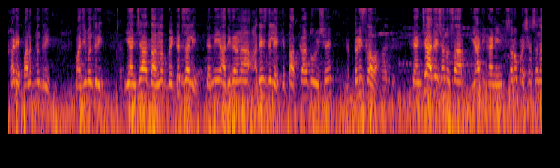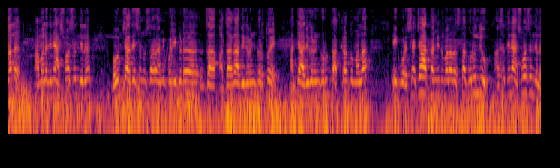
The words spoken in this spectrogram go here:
खाडे पालकमंत्री माजी मंत्री यांच्या दालनात बैठक झाली. त्यांनी अधिकाऱ्यांना आदेश दिले की तात्काळ तो विषय तडीस लावा. त्यांच्या आदेशानुसार या ठिकाणी सर्व प्रशासन आलं. आम्हाला त्यांनी आश्वासन दिलं भाऊंच्या आदेशानुसार आम्ही पलीकडं जा जागा अधिग्रहण करतोय आणि ते अधिग्रहण करून तात्काळ तुम्हाला एक वर्षाच्या आत आम्ही तुम्हाला रस्ता करून देऊ असं त्याने आश्वासन दिलं.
